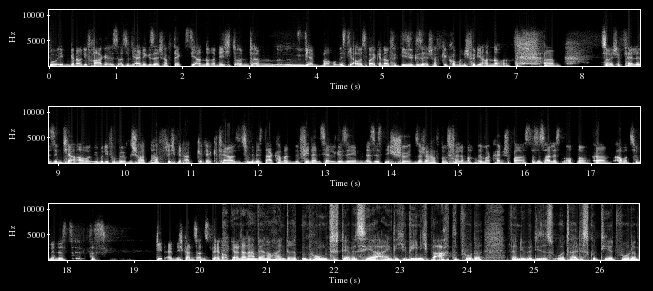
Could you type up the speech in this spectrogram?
wo eben genau die Frage ist, also die eine Gesellschaft deckt die andere nicht und ähm, wir, warum ist die Auswahl genau für diese Gesellschaft gekommen und nicht für die andere? Ähm, solche Fälle sind ja aber über die Vermögensschadenhaftpflicht mit abgedeckt. Ja, also zumindest da kann man finanziell gesehen, es ist nicht schön, solche Haftungsfälle machen immer keinen Spaß, das ist alles in Ordnung, ähm, aber zumindest das geht einem nicht ganz ans Leder. Ja, und dann haben wir noch einen dritten Punkt, der bisher eigentlich wenig beachtet wurde, wenn über dieses Urteil diskutiert wurde.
